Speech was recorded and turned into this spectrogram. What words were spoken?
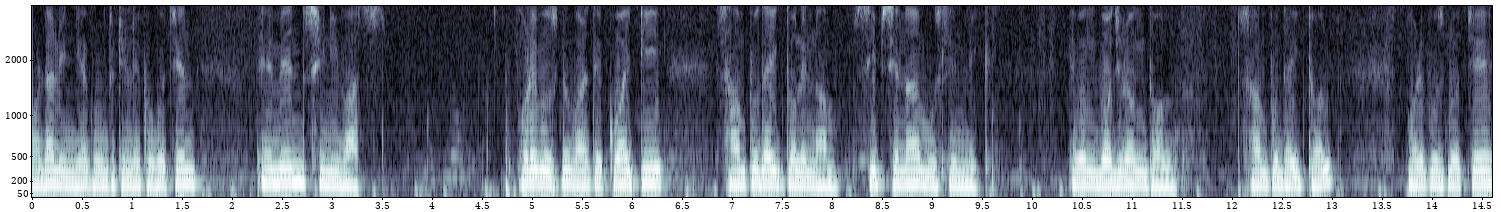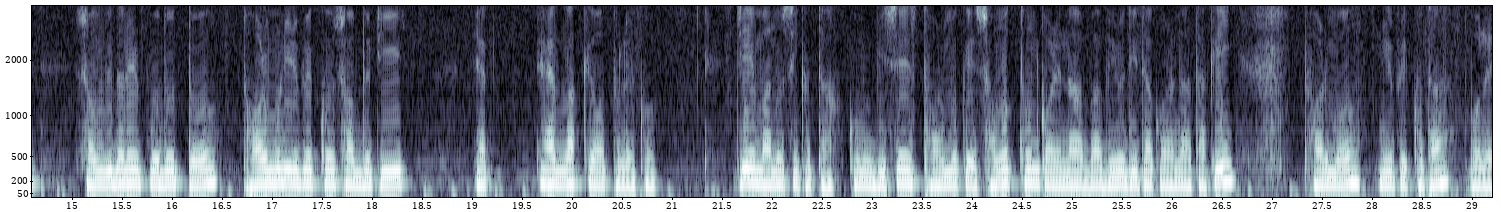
মডার্ন ইন্ডিয়া গ্রন্থটির লেখক হচ্ছেন এম এন শ্রীনিবাস পরে প্রশ্ন, ভারতে কয়টি সাম্প্রদায়িক দলের নাম? শিবসেনা, মুসলিম লীগ এবং বজরং দল, সাম্প্রদায়িক দল। পরে প্রশ্ন হচ্ছে, সংবিধানের প্রদত্ত ধর্মনিরপেক্ষ শব্দটির এক এক বাক্যে অর্থ লেখো। যে মানসিকতা কোনো বিশেষ ধর্মকে সমর্থন করে না বা বিরোধিতা করে না, তাকেই ধর্ম নিরপেক্ষতা বলে।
